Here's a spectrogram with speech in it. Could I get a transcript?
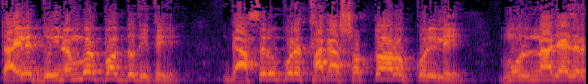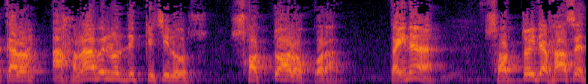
তাইলে দুই নম্বর পদ্ধতিতে গাছের উপরে থাকা শর্ত আরোপ করিলে মূল না জায়দের কারণ আহনাবের নদী কি ছিল? শর্ত আরোপ করা। তাই না? শর্ত এটা ফাঁসেদ,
